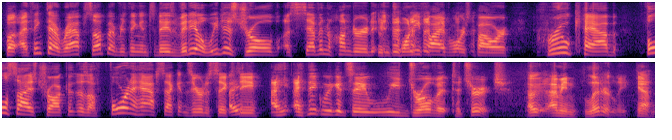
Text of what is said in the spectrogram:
But I think that wraps up everything in today's video. We just drove a 725 horsepower crew cab full size truck that does a four and a half second zero to 60. I, I think we could say we drove it to church. I I mean, literally, yeah.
